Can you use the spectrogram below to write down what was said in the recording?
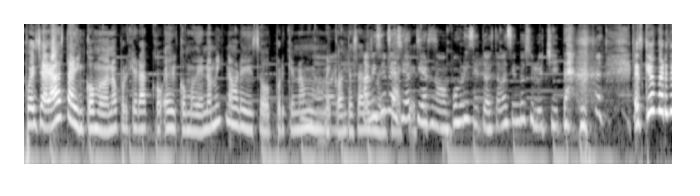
pues ya era hasta incómodo, ¿no? Porque era co- el como de, no me ignores o porque no me Ay, contestas A los mí se me hacía tierno, pobrecito, estaba haciendo su luchita. Es que aparte,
